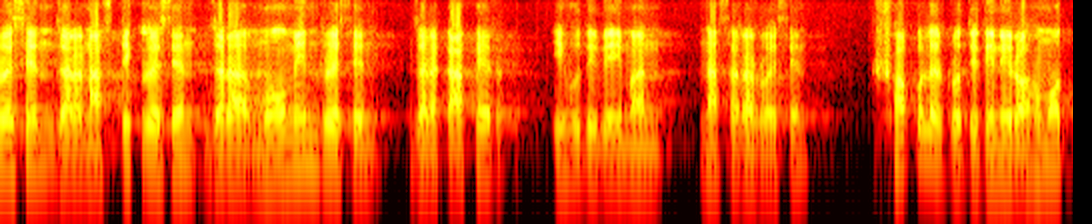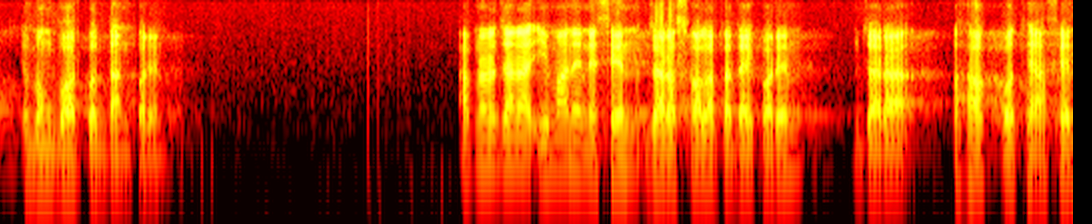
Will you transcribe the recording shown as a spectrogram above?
রয়েছেন, যারা নাস্তিক রয়েছেন, যারা মমিন রয়েছেন, যারা কাফের, ইহুদি, বেঈমান, নাসারা রয়েছেন সকলের প্রতি তিনি রহমত এবং বরকত দান করেন। আপনারা যারা ইমান এনেছেন, যারা সলাত আদায় করেন, যারা হক পথে আছেন,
